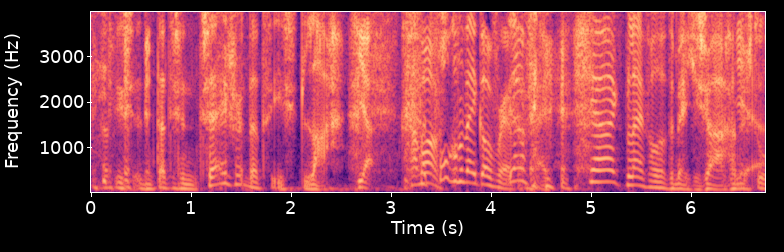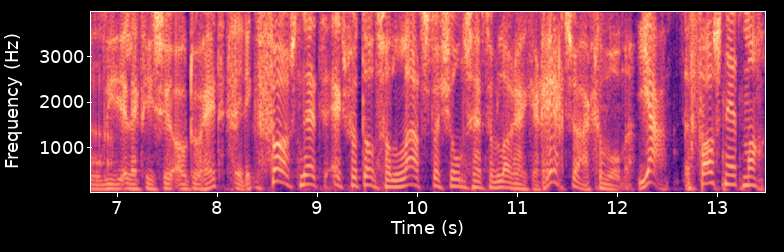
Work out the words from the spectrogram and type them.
dat, is, een- dat is een cijfer, dat is laag. Ja, gaan we het volgende week over Ja, hebben. fijn. ja, ik blijf altijd een beetje zagen aan de Ja. stoel die elektrische auto heet. Fastnet, exploitant van laadstations, heeft een belangrijke rechtszaak gewonnen. Ja, Fastnet mag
